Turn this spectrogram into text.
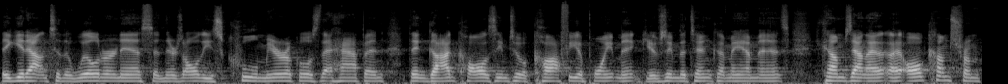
They get out into the wilderness and there's all these cool miracles that happen. Then God calls him to a coffee appointment, gives him the Ten Commandments. He comes down. It all comes from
